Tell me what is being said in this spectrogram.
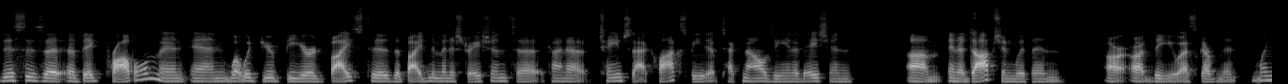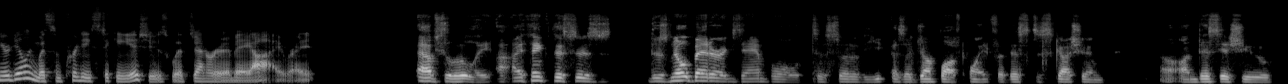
this is a, a, big problem? And and what would your be your advice to the Biden administration to kind of change that clock speed of technology innovation um, and adoption within our, our, the U.S. government when you're dealing with some pretty sticky issues with generative AI, right? Absolutely. I think this is there's no better example to sort of as a jump off point for this discussion uh, on this issue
